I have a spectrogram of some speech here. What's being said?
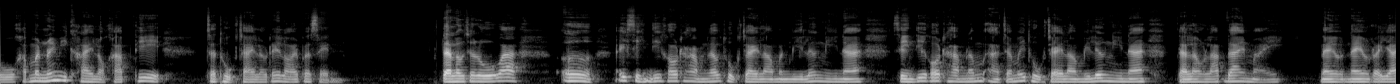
รู้ครับมันไม่มีใครหรอกครับที่จะถูกใจเราได้ร้อยเปอร์เซ็นต์แต่เราจะรู้ว่า เออไอสิ่งที่เขาทำแล้วถูกใจเรามันมีเรื่องนี้นะ สิ่งที่เขาทำแล้วอาจจะไม่ถูกใจเรามีเรื่องนี้นะ แต่เรารับได้ไหมในในระยะ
